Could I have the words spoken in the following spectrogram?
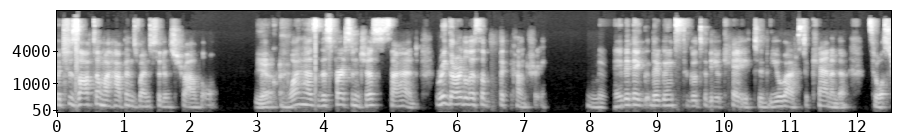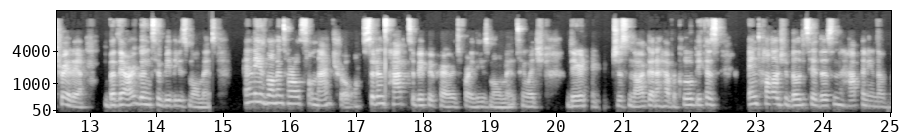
Which is often what happens when students travel. Yeah. Like, what has this person just said, regardless of the country? Maybe they, they're going to go to the uk to the us to canada to australia but there are going to be these moments. And these moments are also natural. Students have to be prepared for these moments in which they're just not going to have a clue because intelligibility doesn't happen in a,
